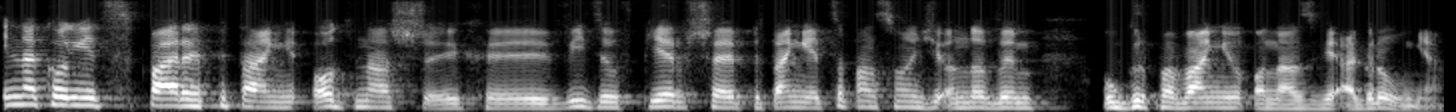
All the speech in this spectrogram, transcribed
I na koniec parę pytań od naszych y, widzów. Pierwsze pytanie, co pan sądzi o nowym ugrupowaniu o nazwie Agrounia?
